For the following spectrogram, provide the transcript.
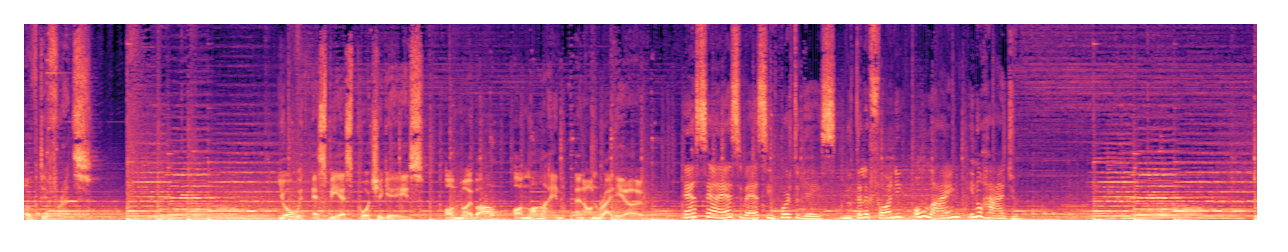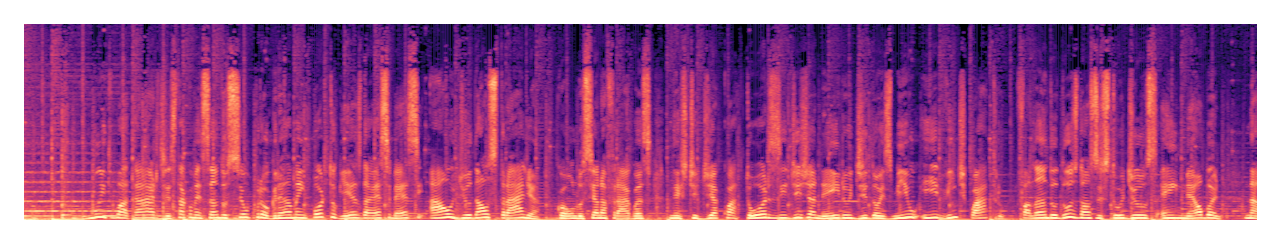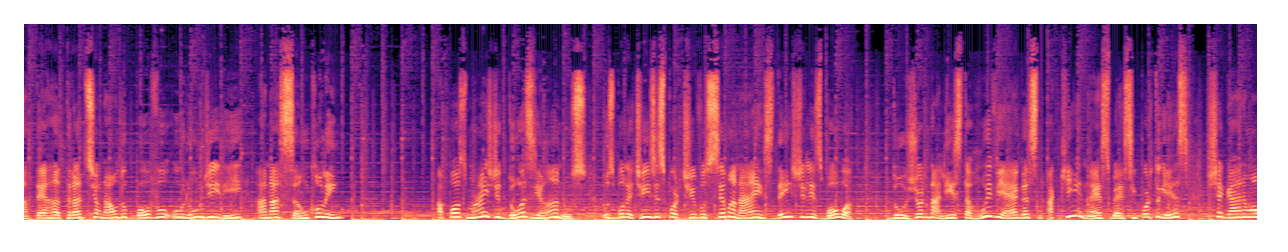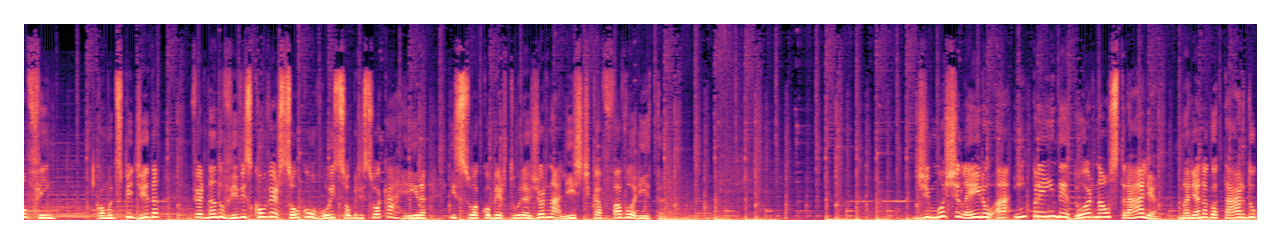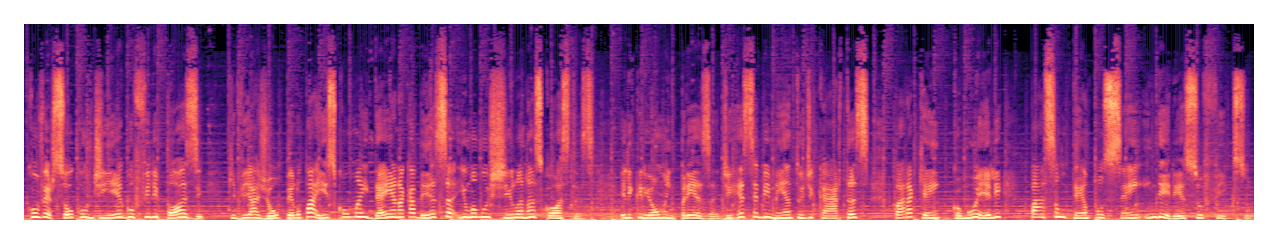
of difference. You're with SBS Portuguese on mobile, online and on radio. Essa é a SBS em português, no telefone, online e no rádio. Boa tarde. Está começando o seu programa em português da SBS Áudio da Austrália, com Luciana Fraguas, neste dia 14 de janeiro de 2024, falando dos nossos estúdios em Melbourne, na terra tradicional do povo Urundiri, a nação Kulin. Após mais de 12 anos, os boletins esportivos semanais desde Lisboa do jornalista Rui Viegas, aqui na SBS em português, chegaram ao fim. Como despedida, Fernando Vives conversou com Rui sobre sua carreira e sua cobertura jornalística favorita. De mochileiro a empreendedor na Austrália, Mariana Gotardo conversou com Diego Filipposi, que viajou pelo país com uma ideia na cabeça e uma mochila nas costas ele criou uma empresa de recebimento de cartas para quem, como ele, passa um tempo sem endereço fixo.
